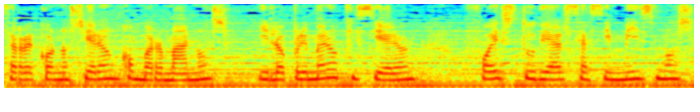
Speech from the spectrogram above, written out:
se reconocieron como hermanos y lo primero que hicieron fue estudiarse a sí mismos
